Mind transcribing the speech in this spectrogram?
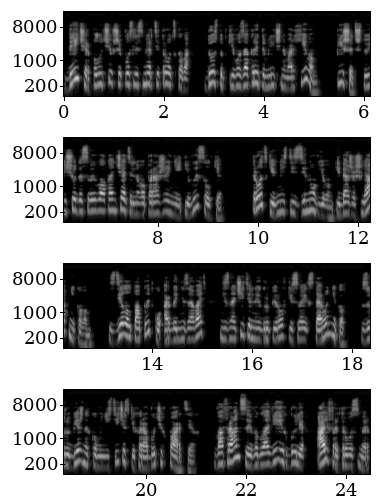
Дейчер, получивший после смерти Троцкого доступ к его закрытым личным архивам, пишет, что еще до своего окончательного поражения и высылки Троцкий вместе с Зиновьевым и даже Шляпниковым сделал попытку организовать незначительные группировки своих сторонников в зарубежных коммунистических и рабочих партиях. Во Франции во главе их были Альфред Росмер,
